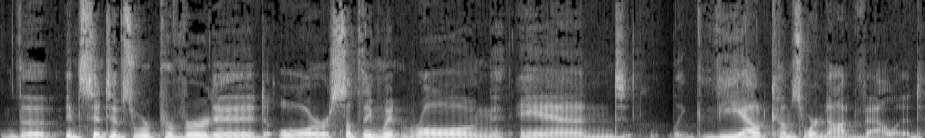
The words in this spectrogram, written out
the incentives were perverted or something went wrong and like the outcomes were not valid?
